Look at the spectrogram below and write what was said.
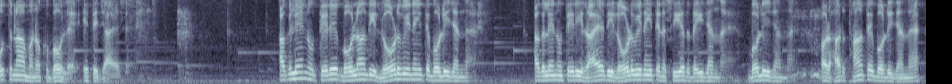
ਉਤਨਾ ਮਨੁੱਖ ਬੋਲੇ, ਇਹ ਤੇ ਜਾਇਜ਼ ਹੈ। ਅਗਲੇ ਨੂੰ ਤੇਰੇ ਬੋਲਾਂ ਦੀ ਲੋੜ ਵੀ ਨਹੀਂ, ਤੇ ਬੋਲੀ ਜਾਂਦਾ ਹੈ। ਅਗਲੇ ਨੂੰ ਤੇਰੀ رائے ਦੀ ਲੋੜ ਵੀ ਨਹੀਂ ਤੇ ਨਸੀਹਤ ਦੇਈ ਜਾਂਦਾ ਹੈ ਬੋਲੀ ਜਾਂਦਾ ਹੈ ਔਰ ਹਰ ਥਾਂ ਤੇ ਬੋਲੀ ਜਾਂਦਾ ਹੈ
